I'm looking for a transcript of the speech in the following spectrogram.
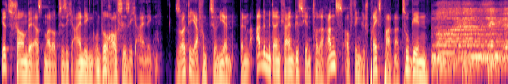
Jetzt schauen wir erstmal, ob sie sich einigen und worauf sie sich einigen. Sollte ja funktionieren. Wenn alle mit ein klein bisschen Toleranz auf den Gesprächspartner zugehen. Morgen sind wir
